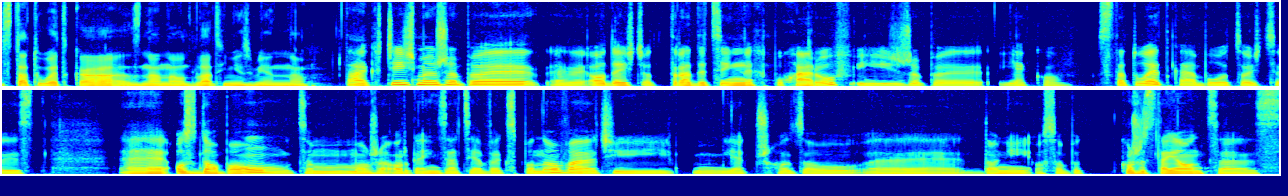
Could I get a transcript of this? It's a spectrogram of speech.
statuetka znana od lat i niezmienna. Tak, chcieliśmy, żeby odejść od tradycyjnych pucharów i żeby jako statuetka było coś, co jest E, ozdobą, co może organizacja wyeksponować i jak przychodzą e, do niej osoby korzystające z,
